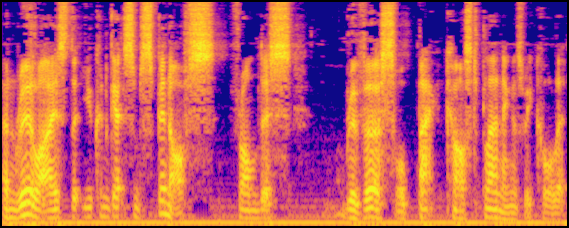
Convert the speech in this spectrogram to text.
and realize that you can get some spin-offs from this reverse or backcast planning, as we call it.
